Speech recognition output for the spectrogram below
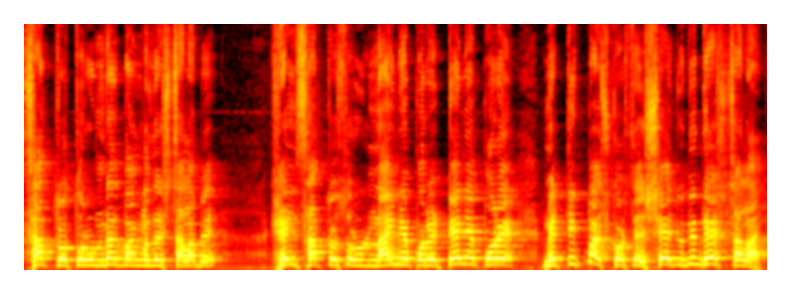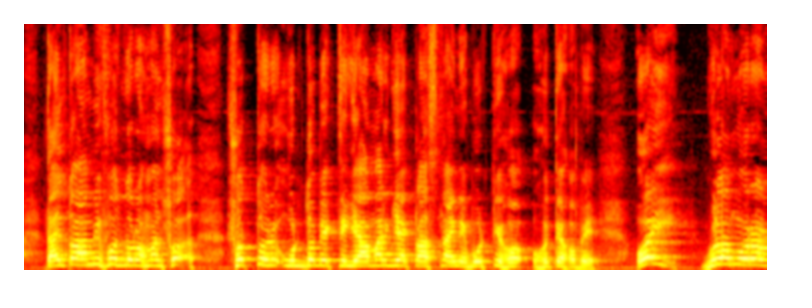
ছাত্র তরুণরা বাংলাদেশ চালাবে। সেই ছাত্র তরুণ নাইনে পড়ে টেনে পড়ে মেট্রিক পাস করছে, সে যদি দেশ চালায় তাহলে তো আমি ফজলুর রহমান সত্তর ঊর্ধ্ব ব্যক্তি গিয়ে আমার গিয়ে ক্লাস নাইনে ভর্তি হতে হবে। ওই গুলাম মোরার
